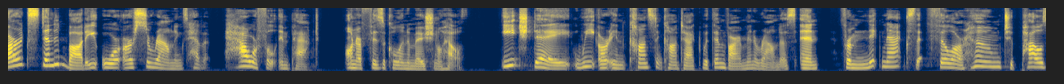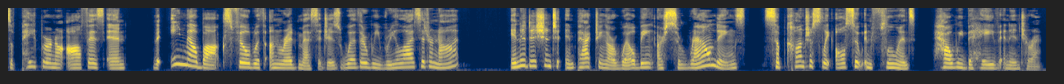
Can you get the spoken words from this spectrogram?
Our extended body or our surroundings have a powerful impact on our physical and emotional health. Each day, we are in constant contact with the environment around us, and from knickknacks that fill our home to piles of paper in our office and the email box filled with unread messages, whether we realize it or not. In addition to impacting our well being, our surroundings subconsciously also influence how we behave and interact.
